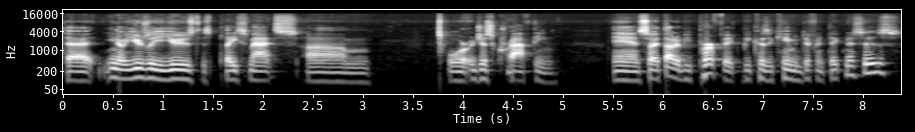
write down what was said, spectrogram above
that you know usually used as placemats or just crafting. And so I thought it'd be perfect because it came in different thicknesses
